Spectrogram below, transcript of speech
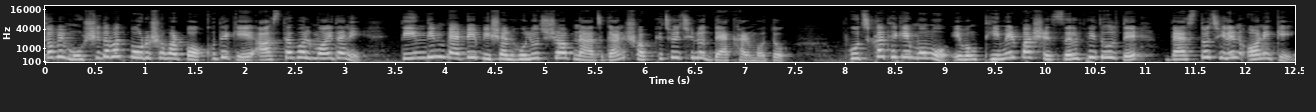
তবে মুর্শিদাবাদ পৌরসভার পক্ষ থেকে আস্তাবল ময়দানে তিন দিন ব্যাপী বিশাল হোলি উৎসব নাচ গান সব কিছুই ছিল দেখার মতো। ফুচকা থেকে মোমো এবং থিমের পাশে সেলফি তুলতে ব্যস্ত ছিলেন অনেকে।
